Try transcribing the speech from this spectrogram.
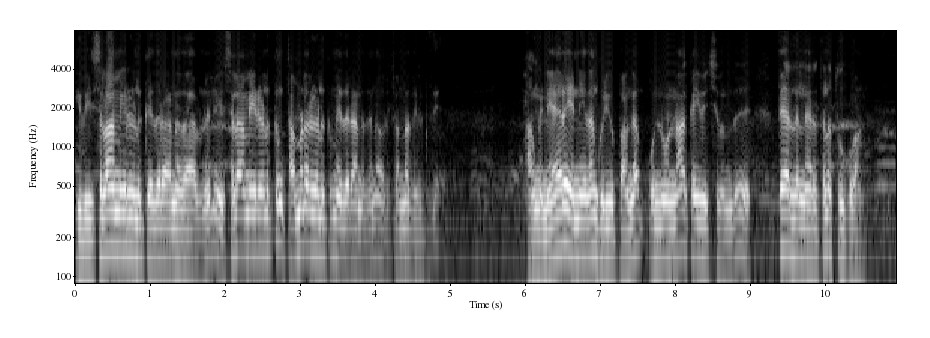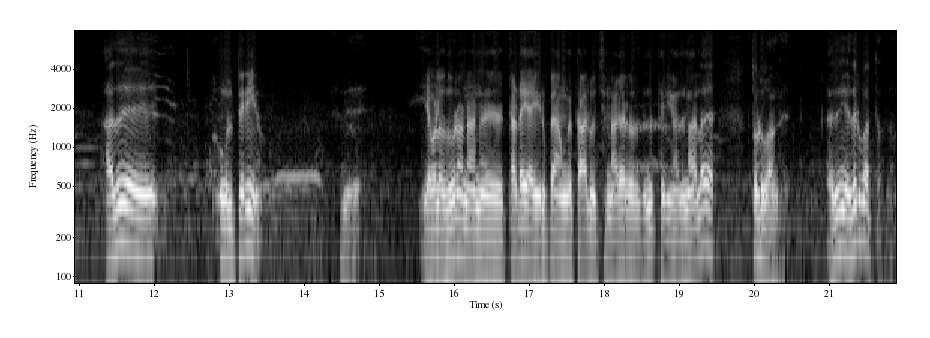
இது இஸ்லாமியர்களுக்கு எதிரானதா அப்படின்னு இஸ்லாமியர்களுக்கும் தமிழர்களுக்கும் எதிரானதுன்னு அவர் சொன்னது இருக்குது. அவங்க நேராக என்னையை தான் குறி வைப்பாங்க ஒன்று ஒன்றா கை வச்சு வந்து தேர்தல் நேரத்தில் தூக்குவாங்க. அது உங்களுக்கு தெரியும். இது எவ்வளோ தூரம் நான் தடையாக இருப்பேன் அவங்க கால் வச்சு நகர்றதுக்குன்னு தெரியும். அதனால தொடுவாங்க. அது எதிர்பார்த்தது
